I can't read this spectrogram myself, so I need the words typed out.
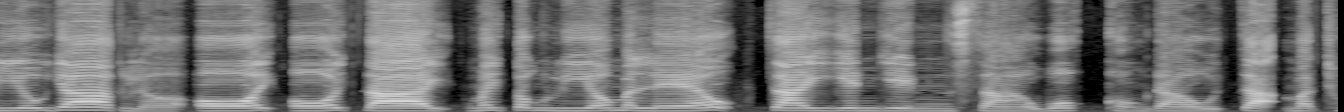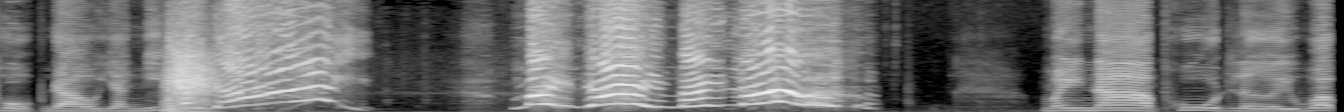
เลี้ยวยากเหรออ้อยอ้อยตาย ไม่ต้องเลี้ยวมาแล้ว ใจเย็นๆสาวกของเราจะมาโฉบเราอย่างนี้ไม่ได้ ไม่ได้ไม่เลิก ไม่น่าพูดเลยว่า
